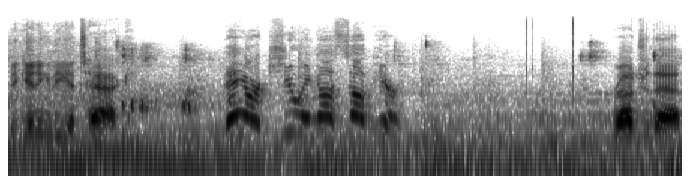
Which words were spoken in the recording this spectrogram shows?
Beginning the attack. They are chewing us up here. Roger that.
